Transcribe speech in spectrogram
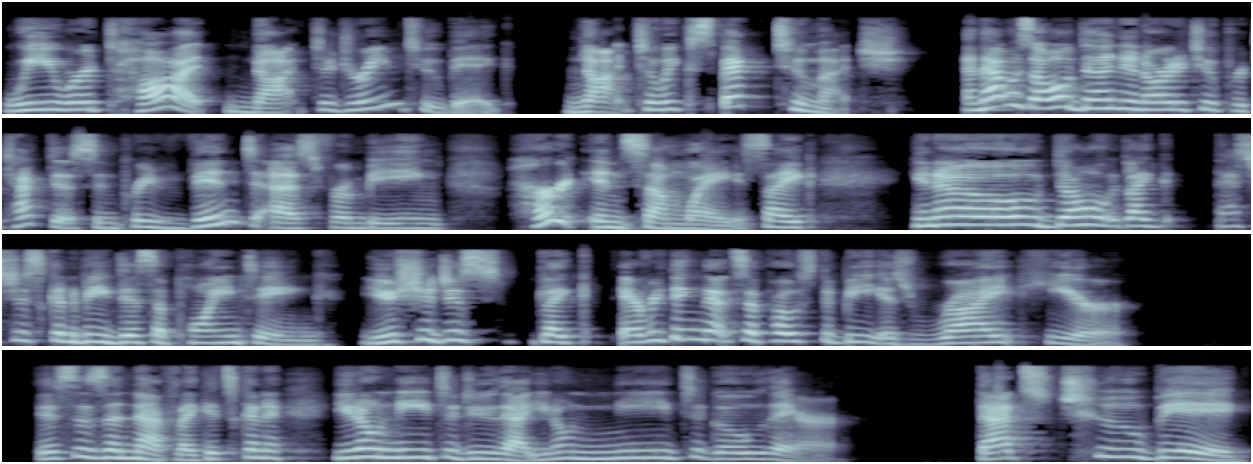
we were taught not to dream too big, not to expect too much. And that was all done in order to protect us and prevent us from being hurt in some way. It's like, you know, don't like that's just going to be disappointing. You should just like everything that's supposed to be is right here. This is enough. Like it's going to, you don't need to do that. You don't need to go there. That's too big.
